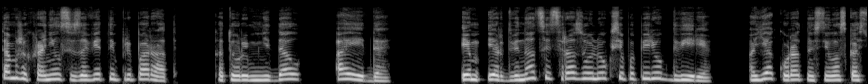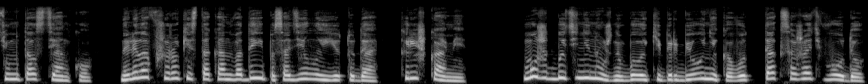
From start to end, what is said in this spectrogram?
Там же хранился заветный препарат, который мне дал Аэда. МР-12 сразу улегся поперек двери, а я аккуратно сняла с костюма толстянку, налила в широкий стакан воды и посадила ее туда, корешками. Может быть, и не нужно было кибербионика вот так сажать в воду,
